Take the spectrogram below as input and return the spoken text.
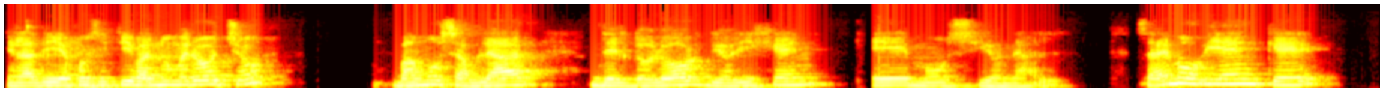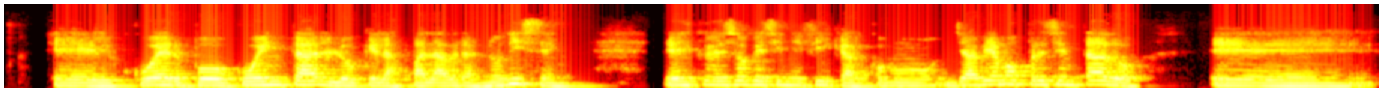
En la diapositiva número 8 vamos a hablar del dolor de origen emocional. Sabemos bien que el cuerpo cuenta lo que las palabras no dicen. ¿Eso qué significa? Como ya habíamos presentado eh,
